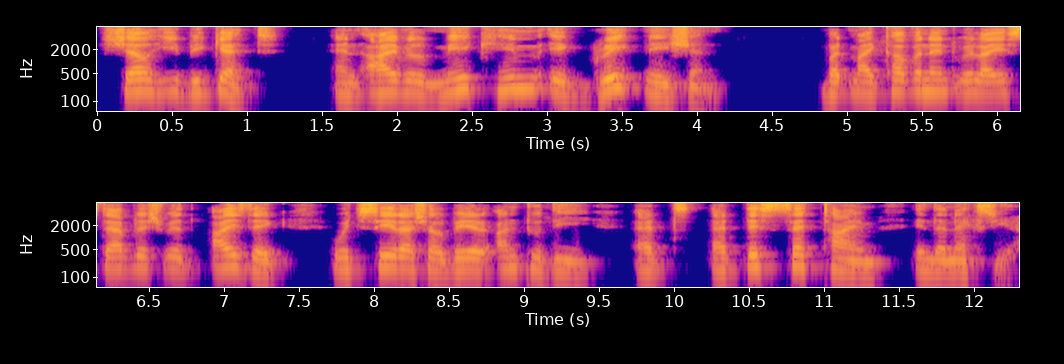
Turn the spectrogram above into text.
shall he beget, and I will make him a great nation. But my covenant will I establish with Isaac, which Sarah shall bear unto thee at, at this set time in the next year.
